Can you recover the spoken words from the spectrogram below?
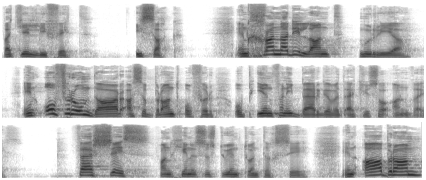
wat jy liefhet, Isak, en gaan na die land Moria en offer hom daar as 'n brandoffer op een van die berge wat ek jou sal aanwys. Vers 6 van Genesis 22 sê: En Abraham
